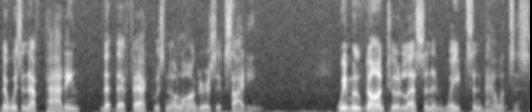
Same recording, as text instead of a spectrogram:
there was enough padding that the effect was no longer as exciting. We moved on to a lesson in weights and balances,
